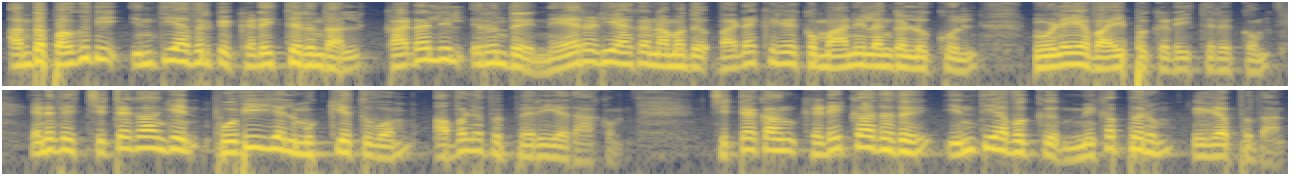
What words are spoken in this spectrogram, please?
அந்த பகுதி இந்தியாவிற்கு கிடைத்திருந்தால் கடலில் இருந்து நேரடியாக நமது வடகிழக்கு மாநிலங்களுக்குள் நுழைய வாய்ப்பு கிடைத்திருக்கும். எனவே சிட்டகாங்கின் புவியியல் முக்கியத்துவம் அவ்வளவு பெரியதாகும். சிட்டகாங் கிடைக்காதது இந்தியாவுக்கு மிக பெரும் இழப்புதான்.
